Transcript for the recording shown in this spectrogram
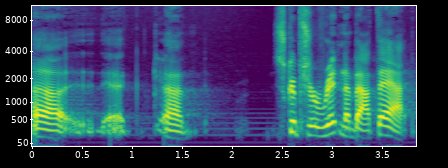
uh, uh, uh, scripture written about that.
